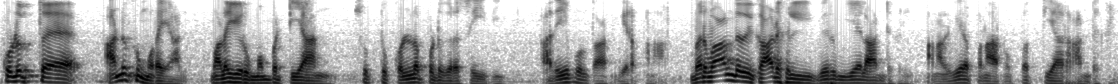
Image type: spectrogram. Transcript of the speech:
கொடுத்த அணுகுமுறையால் மலையூர் மம்பட்டியான் சுட்டு கொல்லப்படுகிற செய்தி அதேபோல் தான் வீரப்பனார். இவர் வாழ்ந்தது காடுகளில் வெறும் ஏழு ஆண்டுகள் ஆனால் வீரப்பனார் முப்பத்தி ஆறு ஆண்டுகள்.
